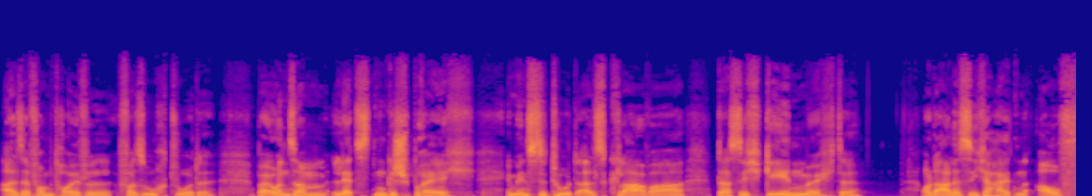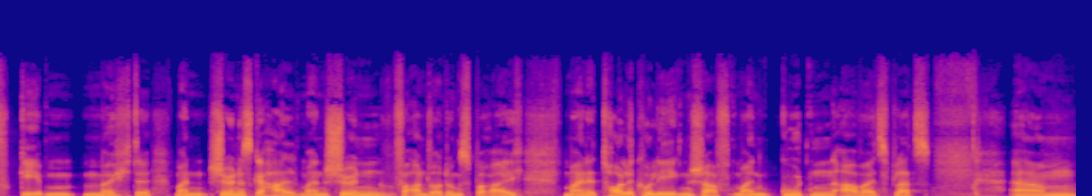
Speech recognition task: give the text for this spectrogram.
als er vom Teufel versucht wurde. Bei unserem letzten Gespräch im Institut, als klar war, dass ich gehen möchte und alle Sicherheiten aufgeben möchte, mein schönes Gehalt, meinen schönen Verantwortungsbereich, meine tolle Kollegenschaft, meinen guten Arbeitsplatz, ähm,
